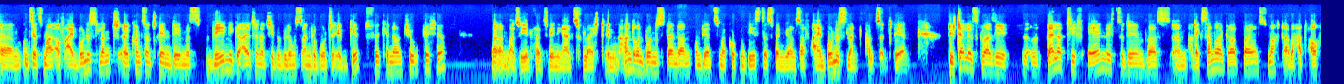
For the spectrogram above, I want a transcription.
ähm, uns jetzt mal auf ein Bundesland äh, konzentrieren, in dem es wenige alternative Bildungsangebote eben gibt für Kinder und Jugendliche. Ähm, also jedenfalls weniger als vielleicht in anderen Bundesländern. Und jetzt mal gucken, wie ist das, wenn wir uns auf ein Bundesland konzentrieren. Die Stelle ist quasi relativ ähnlich zu dem, was ähm, Alexandra gerade bei uns macht, aber hat auch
